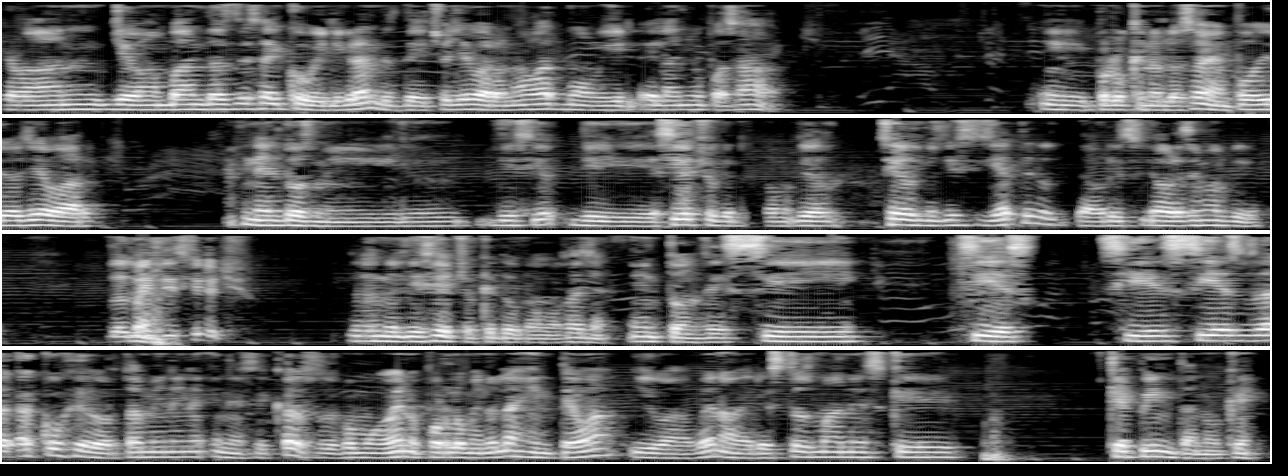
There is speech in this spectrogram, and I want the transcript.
llevan, llevan bandas de Psychobilly grandes. De hecho, llevaron a Batmobile el año pasado. Y por lo que no los habían podido llevar en el 2018, que tocamos, sí, 2017, ahora, ahora se me olvidó. 2018. 2018 que tocamos allá. Entonces sí, sí es, sí es, sí es acogedor también en, en ese caso. Como bueno, por lo menos la gente va y va, bueno, a ver estos manes que, que pintan o qué.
